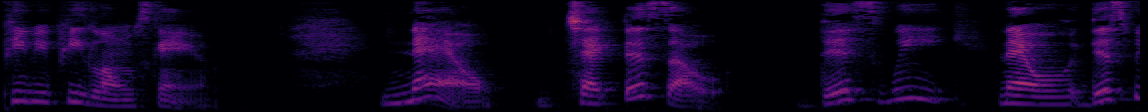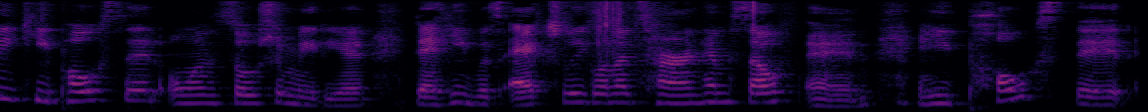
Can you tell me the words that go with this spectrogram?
PPP loan scam. Now, check this out. This week, now this week he posted on social media that he was actually going to turn himself in, and he posted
